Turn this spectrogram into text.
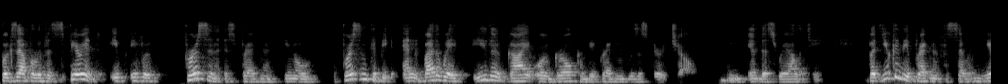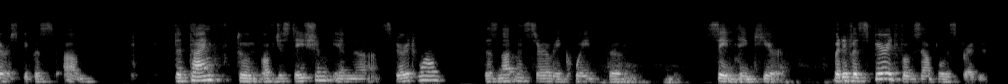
for example, if a spirit, if, if a person is pregnant, you know, a person could be, and by the way, either guy or girl can be pregnant with a spirit child in, in this reality. But you can be pregnant for seven years because um, the time to, of gestation in uh, spirit world does not necessarily equate the same thing here. But if a spirit, for example, is pregnant,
